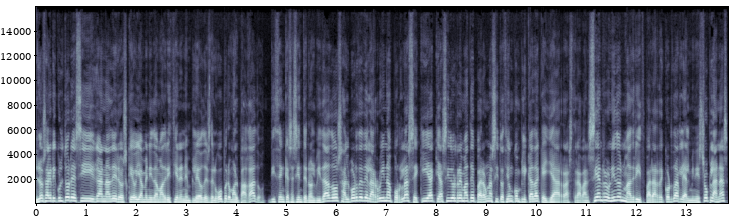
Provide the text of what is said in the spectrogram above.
Los agricultores y ganaderos que hoy han venido a Madrid tienen empleo, desde luego, pero mal pagado. Dicen que se sienten olvidados, al borde de la ruina por la sequía, que ha sido el remate para una situación complicada que ya arrastraban. Se han reunido en Madrid para recordarle al ministro Planas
